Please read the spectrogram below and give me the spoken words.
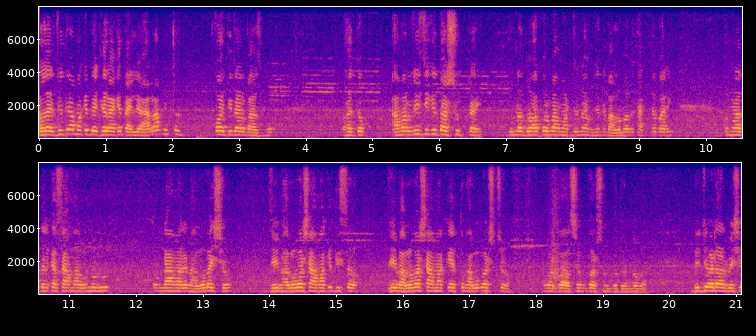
আল্লাহ যদি আমাকে দেখে রাখে তাইলে, আর আমি তো কয়দিন আর বাঁচবো? হয়তো আমার রিজিকে তো আর সুখ নাই তোমরা দোয়া করবা আমার জন্য, আমি যেন ভালোভাবে থাকতে পারি। তোমাদের কাছে আমার অনুরোধ, তোমরা আমারে ভালোবাসো। যেই ভালোবাসা আমাকে দিছ, যেই ভালোবাসা আমাকে এত ভালোবাসছো, তোমাকে অসংখ্য অসংখ্য ধন্যবাদ। ভিডিওটা আর বেশি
